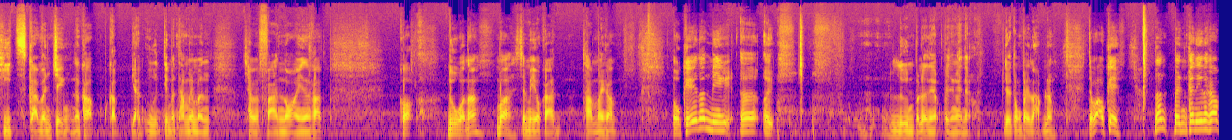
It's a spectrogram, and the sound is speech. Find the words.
heat scavenging นะครับ กับอย่างอื่นที่มันทำให้มันใช้ไฟฟ้าน้อยนะครับ ก็ดูก่อนนะว่าจะมีโอกาสทำไหมครับ โอเคนั่นมีเออเอ้ยลืมไปแล้วเนี่ยเป็นยังไงเนี่ยเดี๋ยวต้องไปหลับแล้ว แต่ว่าโอเค นั่นเป็นแค่นี้นะครับ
